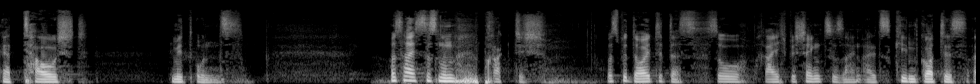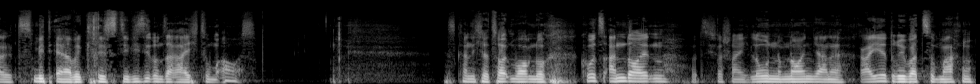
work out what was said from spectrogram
er tauscht mit uns. Was heißt das nun praktisch? Was bedeutet das, so reich beschenkt zu sein als Kind Gottes, als Miterbe Christi? Wie sieht unser Reichtum aus? Das kann ich jetzt heute Morgen noch kurz andeuten. Wird sich wahrscheinlich lohnen, im neuen Jahr eine Reihe drüber zu machen.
